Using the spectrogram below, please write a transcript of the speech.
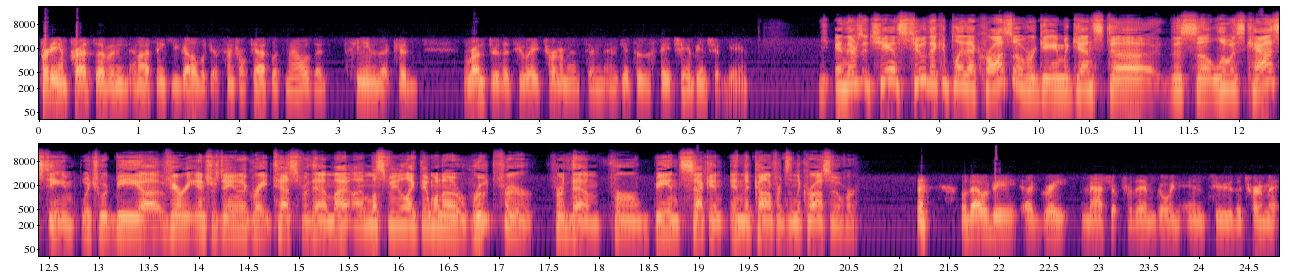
pretty impressive. And, and I think you got to look at Central Catholic now as a team that could run through the 2A tournaments and, and get to the state championship game. And there's a chance too they could play that crossover game against uh, this uh, Lewis Cass team, which would be uh, very interesting and a great test for them. I, I must feel like they want to root for for them for being second in the conference in the crossover. well, that would be a great matchup for them going into the tournament,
